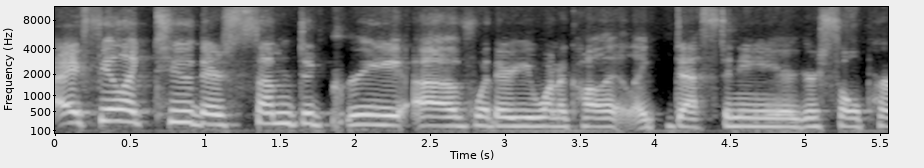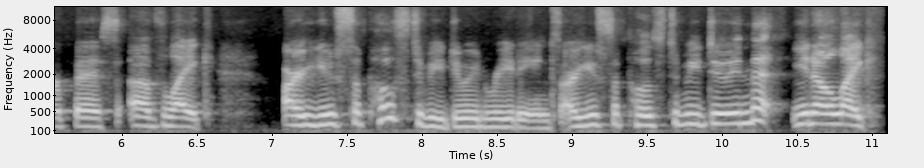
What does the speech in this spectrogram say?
i feel like too there's some degree of whether you want to call it like destiny or your sole purpose of like are you supposed to be doing readings are you supposed to be doing that you know like like,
